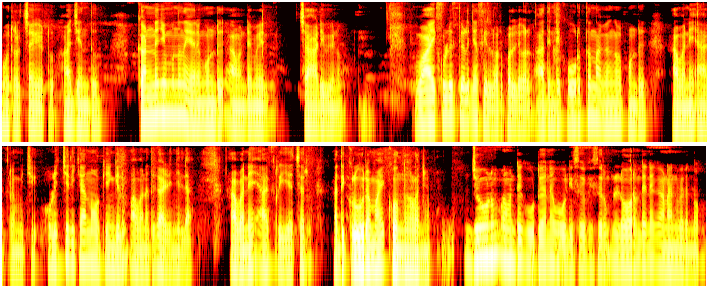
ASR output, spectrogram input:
മുരൾച്ച കേട്ടു. ആ ജന്തു കണ്ണു ചുമ്മുന്ന നേരം കൊണ്ട് അവന്റെ മേൽ ചാടി വീണു. വായ്ക്കുള്ളിൽ തെളിഞ്ഞ സിൽവർ പല്ലുകൾ അതിന്റെ കൂർത്ത നഖങ്ങൾ കൊണ്ട് അവനെ ആക്രമിച്ചു. ഒളിച്ചിരിക്കാൻ നോക്കിയെങ്കിലും അവനത് കഴിഞ്ഞില്ല. അവനെ ആ ക്രിയേച്ചർ അതിക്രൂരമായി കൊന്നുകളഞ്ഞു. ജോണും അവന്റെ കൂട്ടുകാരനെ പോലീസ് ഓഫീസറും ലോറന്റിനെ കാണാൻ വരുന്നു.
